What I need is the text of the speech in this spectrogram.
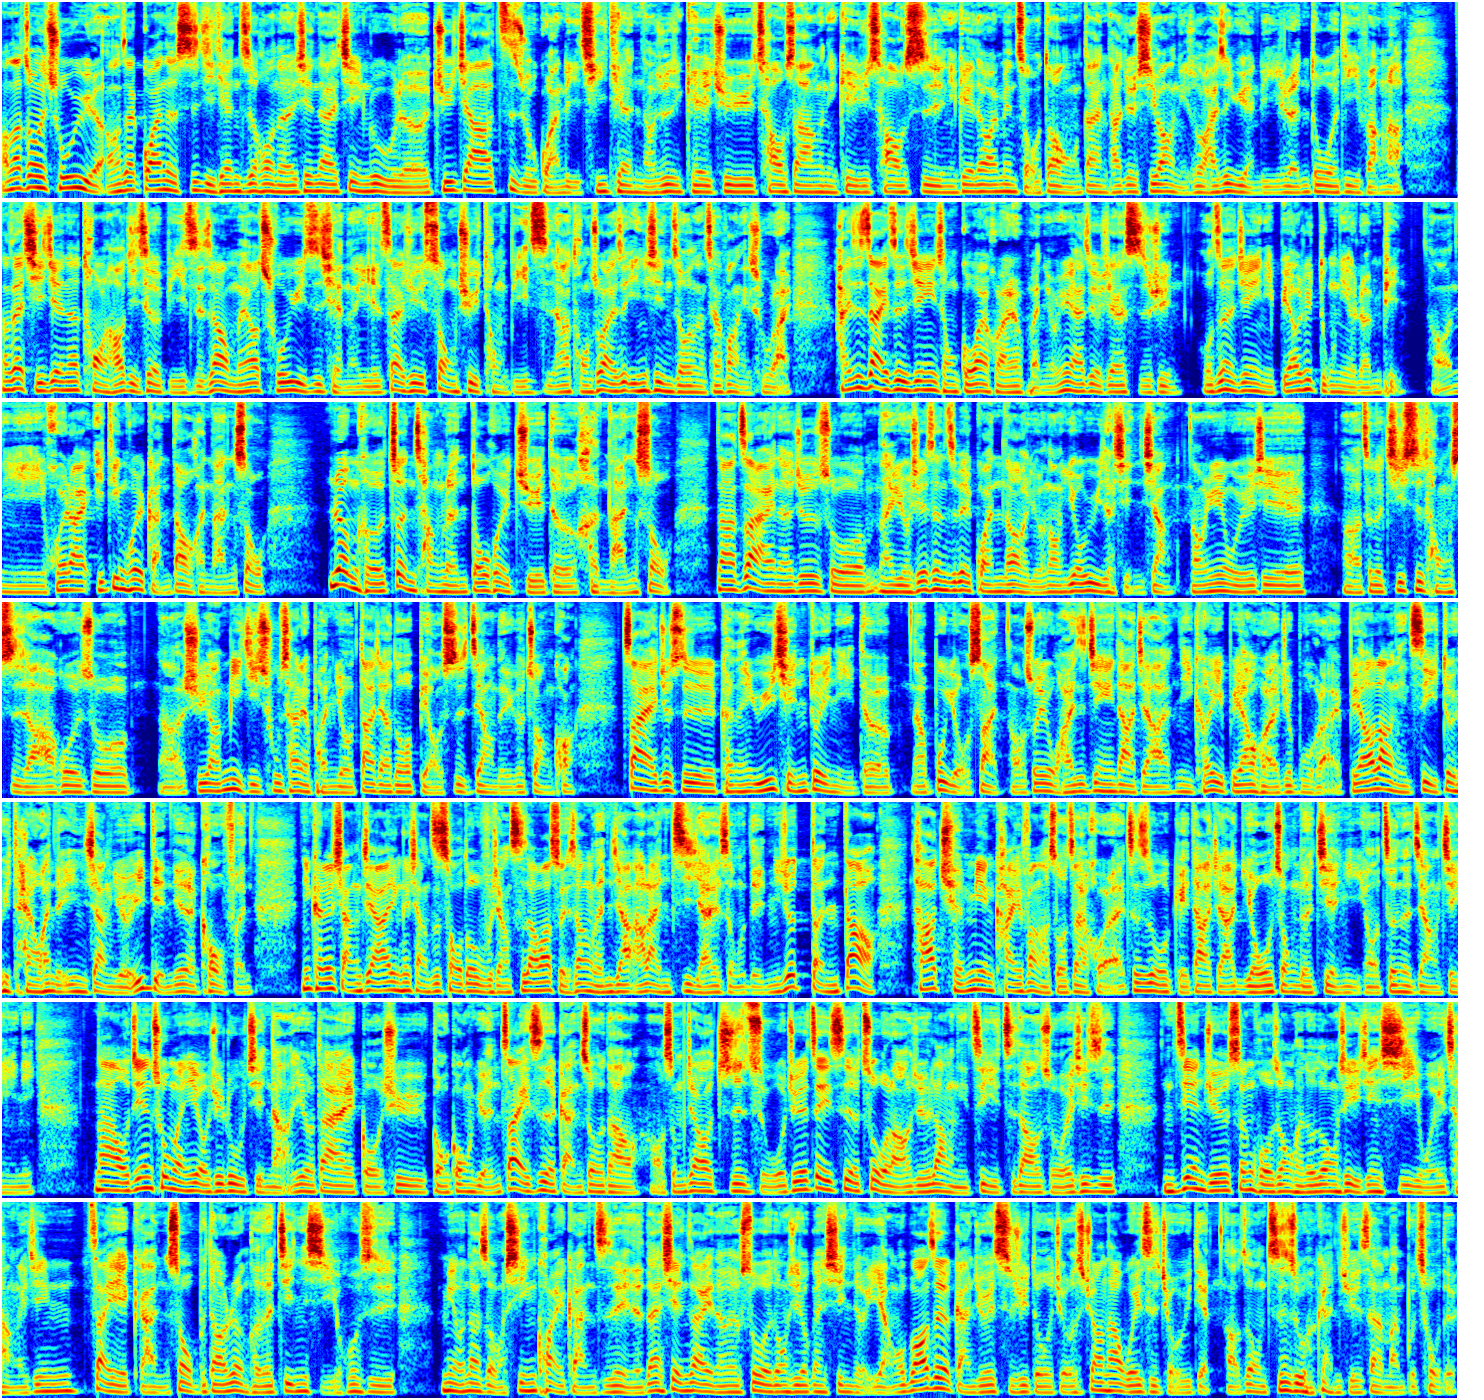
好，那终于出狱了。然后在关了十几天之后呢，现在进入了居家自主管理七天。然后就是你可以去超商，你可以去超市，你可以在外面走动，但他就希望你说还是远离人多的地方啦。那在期间呢，捅了好几次的鼻子，在我们要出狱之前呢，也再去送去捅鼻子，然后捅出来是阴性之后呢，才放你出来。还是再一次建议从国外回来的朋友，因为还是有些在私讯，我真的建议你不要去赌你的人品。好，你回来一定会感到很难受。任何正常人都会觉得很难受。那再来呢，就是说，那有些甚至被关到有那种忧郁的形象。然后，因为我有一些啊、这个机师同事啊，或者说啊、需要密集出差的朋友，大家都表示这样的一个状况。再来就是可能舆情对你的那不友善哦，所以我还是建议大家，你可以不要回来就不回来，不要让你自己对于台湾的印象有一点点的扣分。你可能想家，你可能想吃臭豆腐，想吃他妈水上人家阿兰鸡还是什么的，你就等到它全面开放的时候再回来。这是我给大家由衷的建议哦，真的。这样建议你。那我今天出门也有去入境啊，也有带狗去狗公园，再一次的感受到哦，什么叫做知足？我觉得这一次的坐牢，就是让你自己知道说，其实你之前觉得生活中很多东西已经习以为常，已经再也感受不到任何的惊喜，或是没有那种新快感之类的。但现在呢，所有的东西都跟新的一样。我不知道这个感觉会持续多久，希望它维持久一点。哦，这种知足的感觉是还蛮不错的。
